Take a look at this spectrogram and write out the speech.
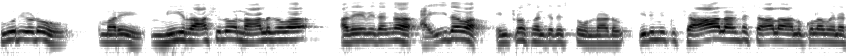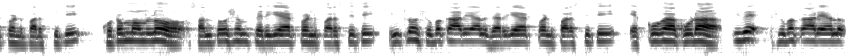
సూర్యుడు మరి మీ రాశిలో నాలుగవ అదేవిధంగా ఐదవ ఇంట్లో సంచరిస్తూ ఉన్నాడు. ఇది మీకు చాలా అంటే చాలా అనుకూలమైనటువంటి పరిస్థితి. కుటుంబంలో సంతోషం పెరిగేటువంటి పరిస్థితి. ఇంట్లో శుభకార్యాలు జరిగేటువంటి పరిస్థితి. ఎక్కువగా కూడా ఇవే శుభకార్యాలు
